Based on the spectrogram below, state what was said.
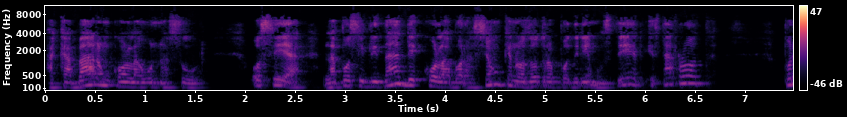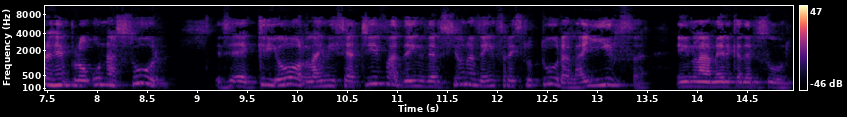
acabaron con la UNASUR. O sea, la posibilidad de colaboración que nosotros podríamos tener está rota. Por ejemplo, UNASUR eh, crió la iniciativa de inversiones de infraestructura, la IRSA, en la América del Sur.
